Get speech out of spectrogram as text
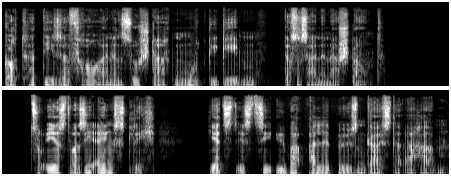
Gott hat dieser Frau einen so starken Mut gegeben, dass es einen erstaunt. Zuerst war sie ängstlich, jetzt ist sie über alle bösen Geister erhaben.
